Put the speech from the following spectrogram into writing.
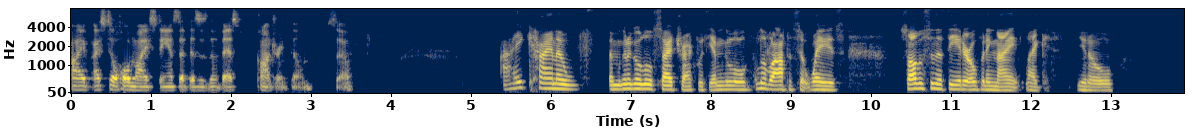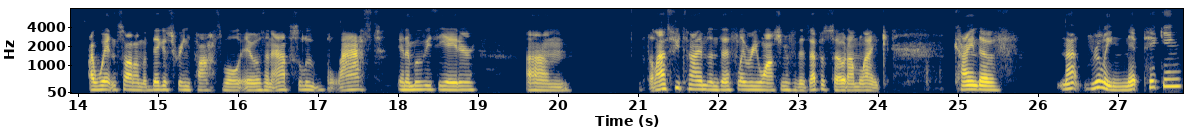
I, I still hold my stance that this is the best Conjuring film. So, I kind of I'm gonna go a little sidetrack with you. I'm gonna go a little, little opposite ways. Saw this in the theater opening night, like you know, I went and saw it on the biggest screen possible. It was an absolute blast in a movie theater. Um, the last few times, and definitely rewatching for this episode, I'm like, kind of not really nitpicking,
